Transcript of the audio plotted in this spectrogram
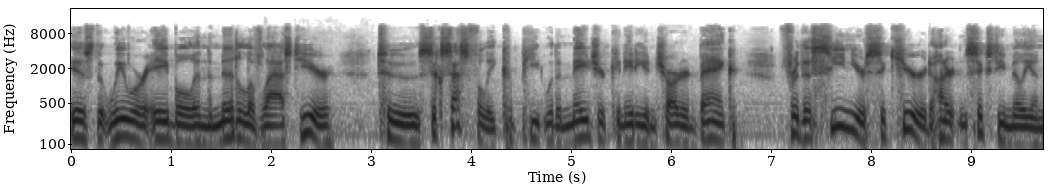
is that we were able in the middle of last year to successfully compete with a major Canadian chartered bank for the senior secured $160 million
